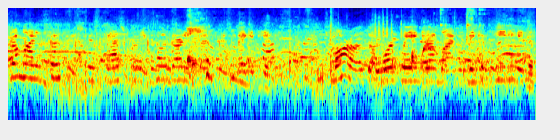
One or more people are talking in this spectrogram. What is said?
Drumline instructor is Chris Mashburn, and color guard instructor is Megan Hibbs. Tomorrow, the award-winning drumline will be competing in the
